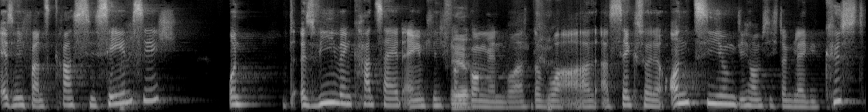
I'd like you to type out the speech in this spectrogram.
also ich fand's krass, sie sehen sich und es wie wenn keine Zeit eigentlich vergangen ja. war. Da war eine, eine, sexuelle Anziehung, die haben sich dann gleich geküsst.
